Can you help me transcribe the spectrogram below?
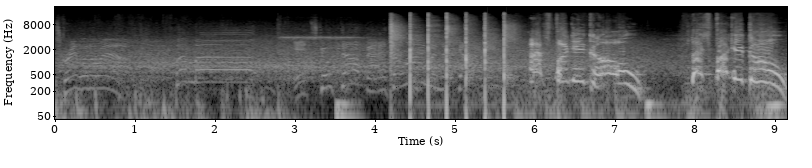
Scrambling around. Fumble. It's scooped up and it's a lineman that's got it. Let's fucking go! Let's fucking go!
